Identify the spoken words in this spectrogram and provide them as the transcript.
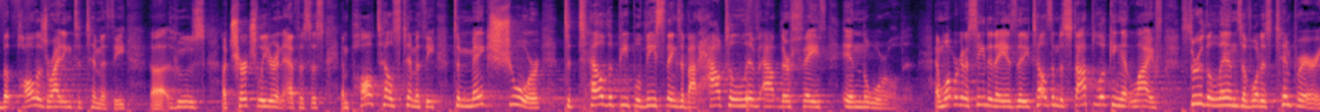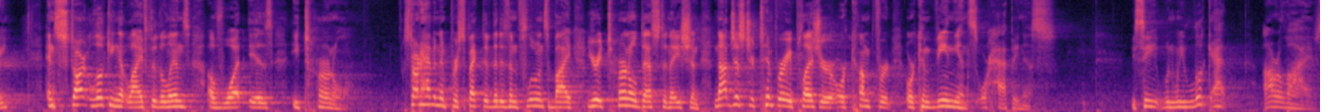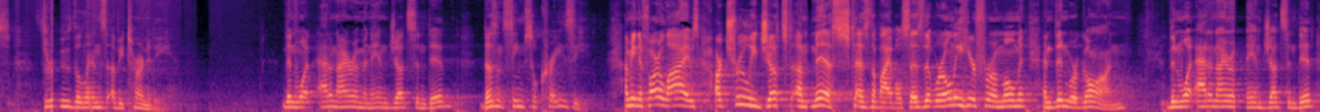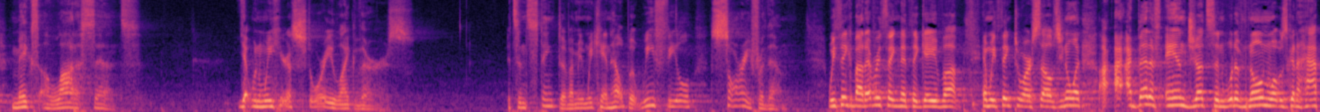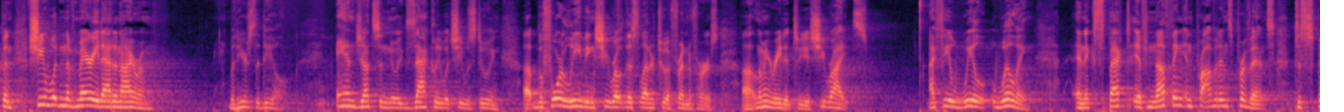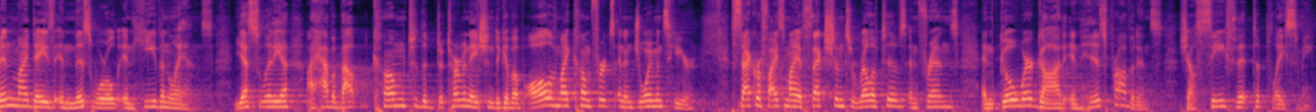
but Paul is writing to Timothy, uh, who's a church leader in Ephesus, and Paul tells Timothy to make sure to tell the people these things about how to live out their faith in the world. And what we're going to see today is that he tells them to stop looking at life through the lens of what is temporary and start looking at life through the lens of what is eternal. Start having a perspective that is influenced by your eternal destination, not just your temporary pleasure or comfort or convenience or happiness. You see, when we look at our lives through the lens of eternity, then what Adoniram and Ann Judson did doesn't seem so crazy. I mean, if our lives are truly just a mist, as the Bible says, that we're only here for a moment and then we're gone, then what Adoniram and Judson did makes a lot of sense. Yet when we hear a story like theirs, it's instinctive. I mean, we can't help it. We feel sorry for them. We think about everything that they gave up, and we think to ourselves, you know what? I, I bet if Ann Judson would have known what was going to happen, she wouldn't have married Adoniram. But here's the deal Ann Judson knew exactly what she was doing. Uh, before leaving, she wrote this letter to a friend of hers. Uh, let me read it to you. She writes, I feel will, willing and expect, if nothing in providence prevents, to spend my days in this world in heathen lands. Yes, Lydia, I have about come to the determination to give up all of my comforts and enjoyments here, sacrifice my affection to relatives and friends, and go where God, in His providence, shall see fit to place me.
